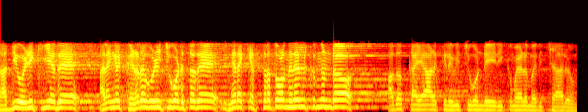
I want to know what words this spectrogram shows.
നദി ഒഴുക്കിയത് അല്ലെങ്കിൽ കിണർ കുഴിച്ചു കൊടുത്തത് ഇങ്ങനെയൊക്കെ എത്രത്തോളം നിലനിൽക്കുന്നുണ്ടോ അതൊക്കെ അയാൾക്ക് ലഭിച്ചുകൊണ്ടേയിരിക്കും. അയാൾ മരിച്ചാലും.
